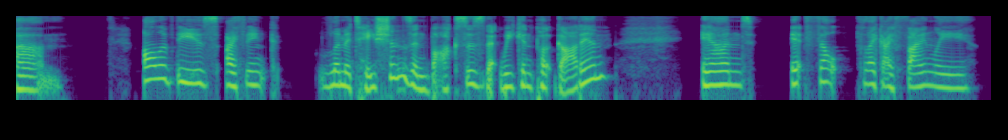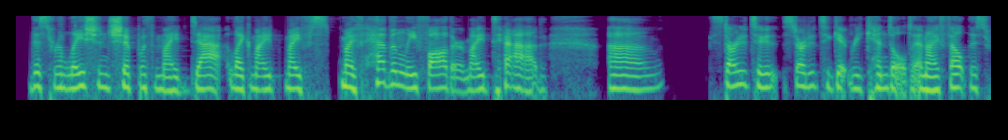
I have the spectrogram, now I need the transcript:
um, all of these, I think, limitations and boxes that we can put God in. And it felt like I finally this relationship with my dad like my my my heavenly father my dad um, started to started to get rekindled and i felt this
